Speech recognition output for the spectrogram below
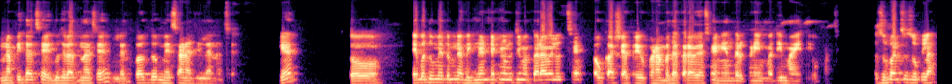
એમના પિતા છે, ગુજરાતના છે, લગભગ મહેસાણા જિલ્લાના છે. ક્લિયર તો એ બધું મેં તમને વિજ્ઞાન ટેકનોલોજીમાં કરાવેલું જ છે. અવકાશ યાત્રીઓ ઘણા બધા કરાવ્યા છે. એની અંદર ઘણી બધી માહિતીઓ પણ છે. શુભાંશુ શુક્લા,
